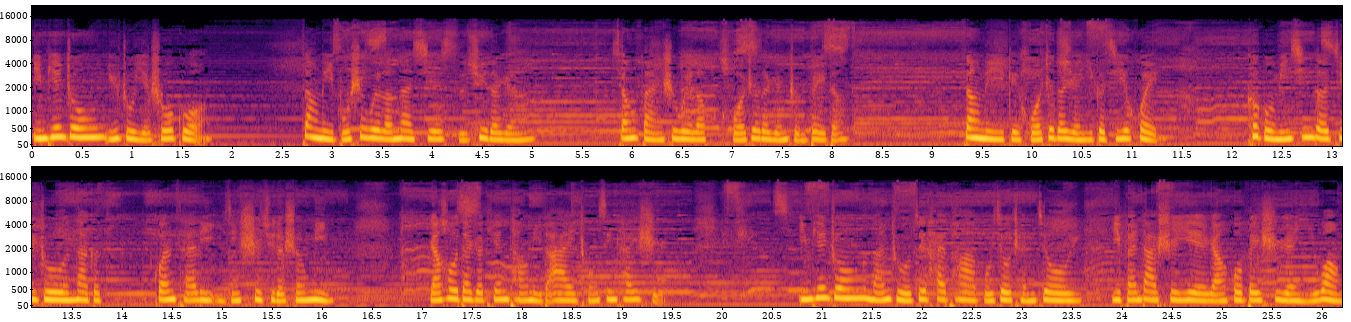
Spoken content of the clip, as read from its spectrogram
影片中女主也说过，葬礼不是为了那些死去的人，相反是为了活着的人准备的。葬礼给活着的人一个机会，刻骨铭心的记住那个棺材里已经逝去的生命。然后带着天堂里的爱重新开始。影片中男主最害怕不就成就一番大事业，然后被世人遗忘。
